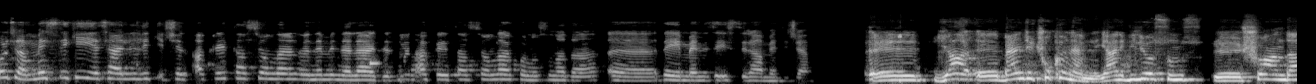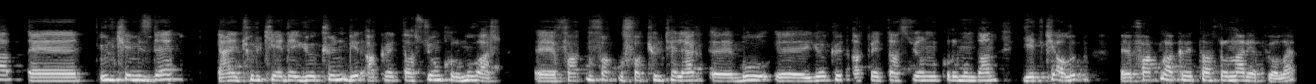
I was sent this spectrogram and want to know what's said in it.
Hocam mesleki yeterlilik için akreditasyonların önemi nelerdir? Ben akreditasyonlar konusuna da e, değinmenizi istirham edeceğim. Ee, ya e, bence çok önemli. Yani biliyorsunuz e, şu anda e, ülkemizde yani Türkiye'de YÖK'ün bir akreditasyon kurumu var. E, farklı farklı fakülteler e, bu e, YÖK'ün akreditasyon kurumundan yetki alıp e, farklı akreditasyonlar yapıyorlar.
